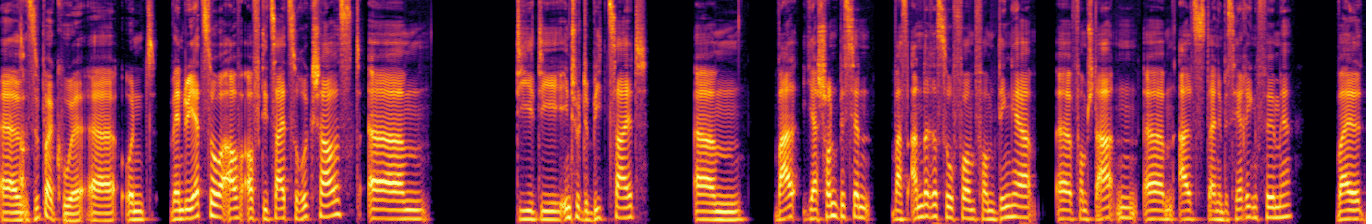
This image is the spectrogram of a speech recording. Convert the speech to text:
äh, super cool. Äh, und wenn du jetzt so auf, auf die Zeit zurückschaust, ähm, die, die Into the Beat-Zeit, ähm, war ja schon ein bisschen was anderes so vom, vom Ding her, äh, vom Starten, ähm, als deine bisherigen Filme. Weil,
